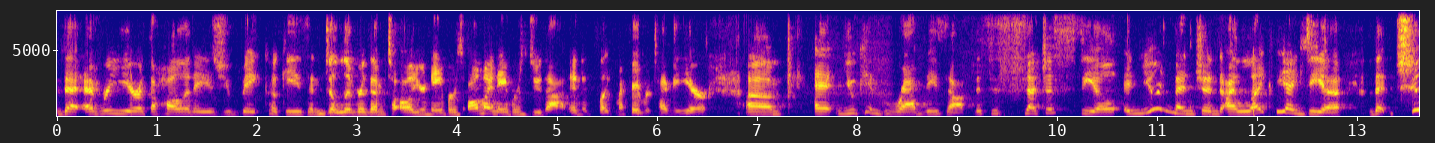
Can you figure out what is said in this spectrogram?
that every year at the holidays you bake cookies and deliver them to all your neighbors. All my neighbors do that, and it's like my favorite time of year. Um, and you can grab these up. This is such a steal. And you had mentioned I like the idea that two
